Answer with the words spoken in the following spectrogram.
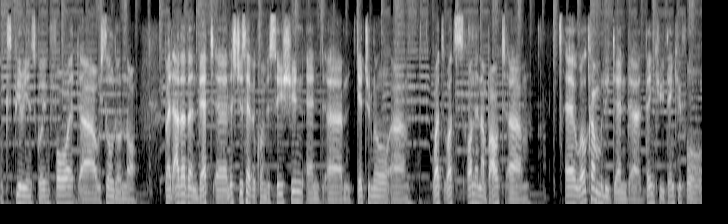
experience going forward? Uh, we still don't know. But other than that uh, let's just have a conversation and um, get to know um, what what's on and about. Um, uh, welcome Mulit and uh, thank you thank you for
